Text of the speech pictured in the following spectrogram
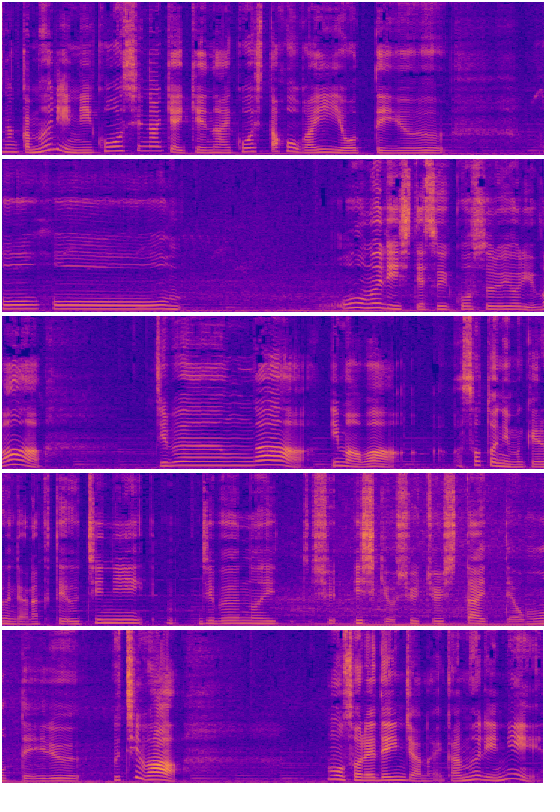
なんか無理にこうしなきゃいけないこうした方がいいよっていう方法をを無理して遂行するよりは自分が今は外に向けるんじゃなくて内に自分の意識を集中したいって思っている。うちはもうそれでいいんじゃないか。無理に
